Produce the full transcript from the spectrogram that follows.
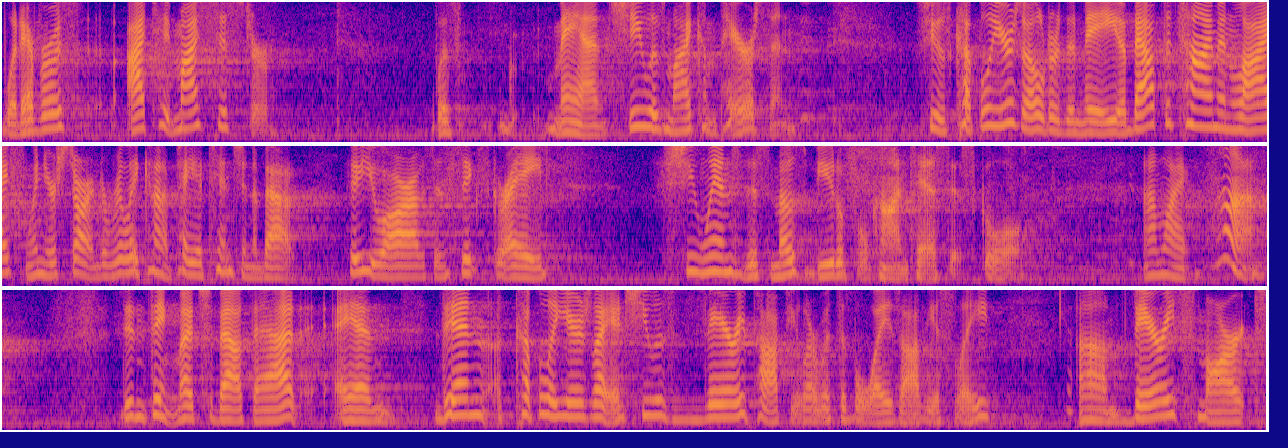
Whatever was, I t- my sister was, man, she was my comparison. She was a couple years older than me, about the time in life when you're starting to really kind of pay attention about who you are. I was in sixth grade. She wins this most beautiful contest at school. I'm like, huh. Didn't think much about that. And then a couple of years later, and she was very popular with the boys, obviously, um, very smart.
